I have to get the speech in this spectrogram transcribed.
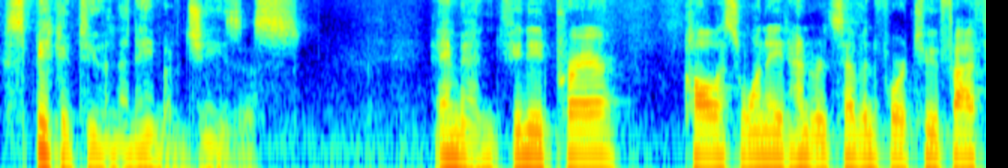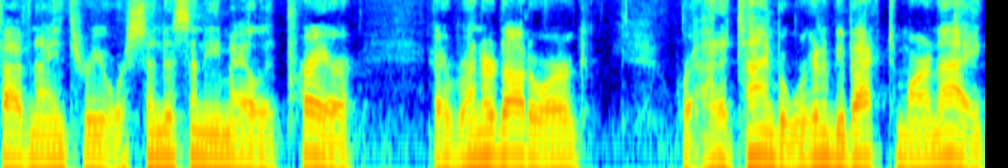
Speak it to you in the name of Jesus. Amen. If you need prayer, call us 1 800 742 5593 or send us an email at prayer at renner.org. We're out of time, but we're going to be back tomorrow night.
